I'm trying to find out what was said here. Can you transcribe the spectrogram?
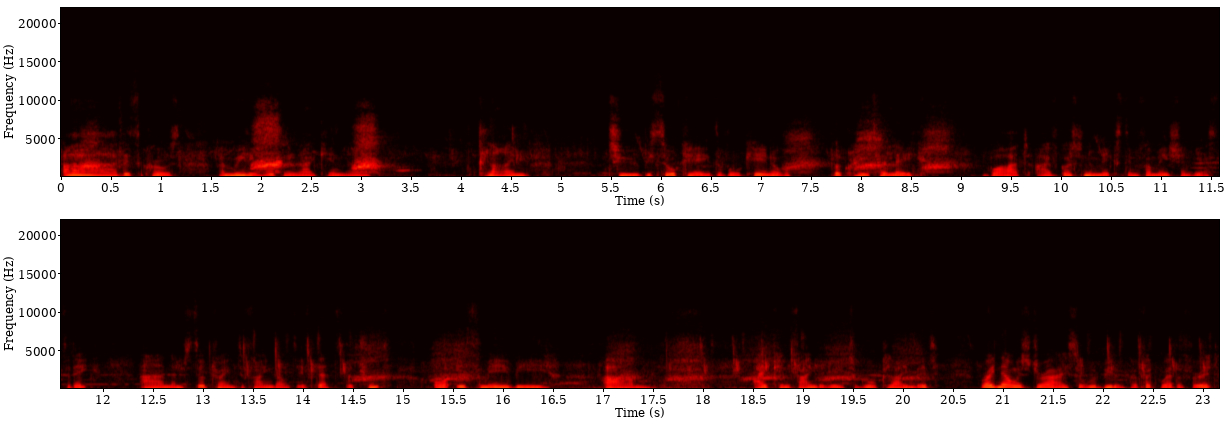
Ah, this crows. I'm really hoping I can uh, climb to Bisoke, the volcano, the crater lake. But I've gotten a mixed information yesterday and I'm still trying to find out if that's the truth or if maybe um, I can find a way to go climb it. Right now it's dry, so it would be the perfect weather for it.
